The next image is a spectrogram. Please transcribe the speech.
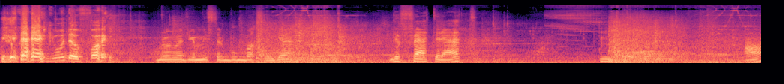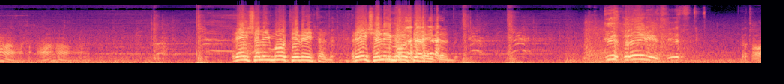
Who the fuck? Bro, vet du Mr. Bombastic er? The fat rat. Mm. Ah, ah. Racially motivated! Racially motivated! Du høres ut. Skal ta?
